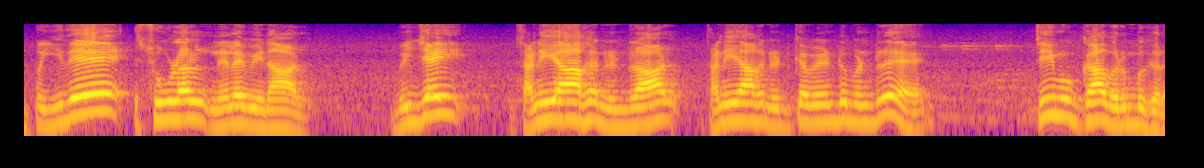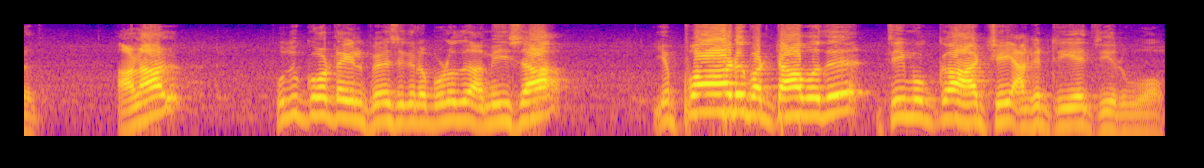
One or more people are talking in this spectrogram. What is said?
இப்போ இதே சூழல் நிலவினால் விஜய் தனியாக நின்றால் தனியாக நிற்க வேண்டும் என்று திமுக விரும்புகிறது. ஆனால் புதுக்கோட்டையில் பேசுகிற பொழுது அமித்ஷா எப்பாடுபட்டாவது திமுக ஆட்சியை அகற்றியே தீருவோம்.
